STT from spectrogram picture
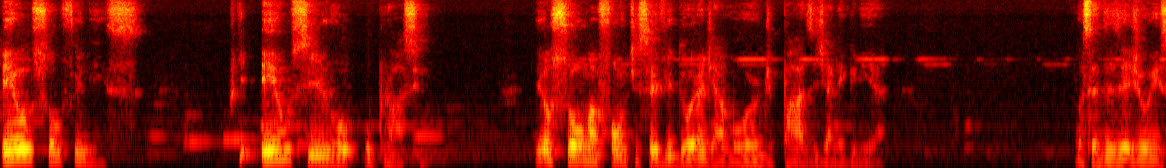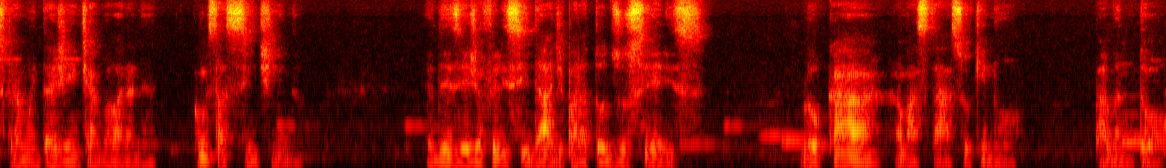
Eu sou feliz. Porque eu sirvo o próximo. Eu sou uma fonte servidora de amor, de paz e de alegria. Você desejou isso para muita gente agora, né? Como está se sentindo? Eu desejo a felicidade para todos os seres. Lokar Amastá Sukhino. Pabanto.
